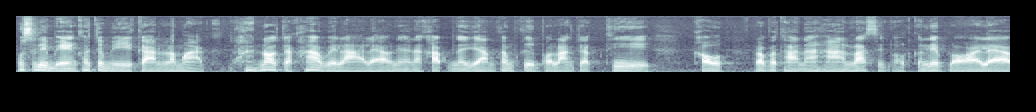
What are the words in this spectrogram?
มุสลิมเองเขาจะมีการละหมาดนอกจาก 5 เวลาแล้วเนี่ยนะครับในยามค่ำคืนพอหลังจากที่เขารับประทานอาหารละศีลอดกันเรียบร้อยแล้ว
